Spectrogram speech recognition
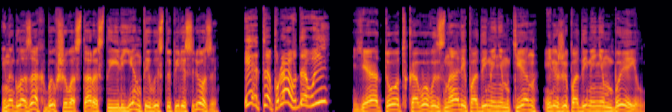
и на глазах бывшего старосты Ильенты выступили слезы. «Это правда вы?» «Я тот, кого вы знали под именем Кен или же под именем Бейл.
